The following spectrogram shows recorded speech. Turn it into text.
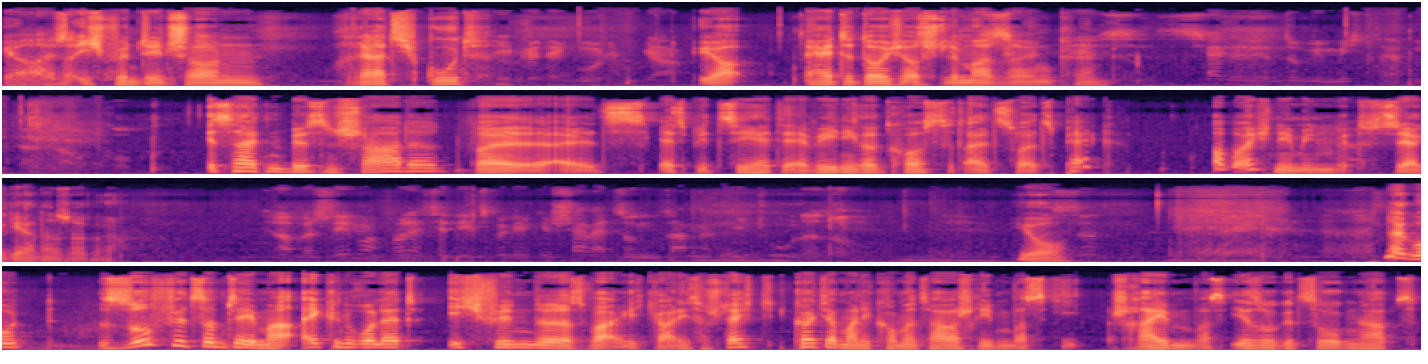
Ja, also ich finde den schon relativ gut. Ja, hätte durchaus schlimmer sein können. Ist halt ein bisschen schade, weil als SBC hätte er weniger gekostet als so als Pack. Aber ich nehme ihn mit, sehr gerne sogar. Jo. Na gut, so viel zum Thema Icon Roulette. Ich finde, das war eigentlich gar nicht so schlecht. Ihr könnt ja mal in die Kommentare schreiben, was, schreiben, was ihr so gezogen habt.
